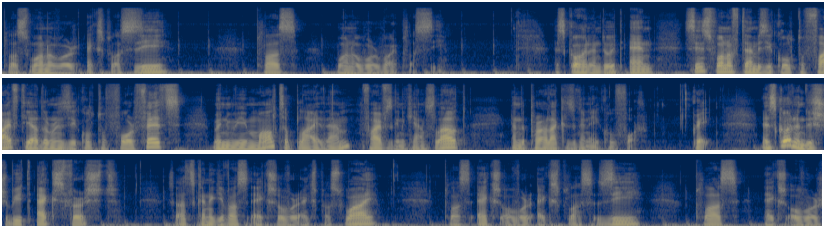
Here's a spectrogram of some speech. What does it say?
plus 1 over x plus z plus 1 over y plus z. Let's go ahead and do it. And since one of them is equal to 5, the other one is equal to 4 fifths, when we multiply them, 5 is going to cancel out, and the product is going to equal 4. Great. Let's go ahead and distribute x first. So that's going to give us x over x plus y plus x over x plus z plus x over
